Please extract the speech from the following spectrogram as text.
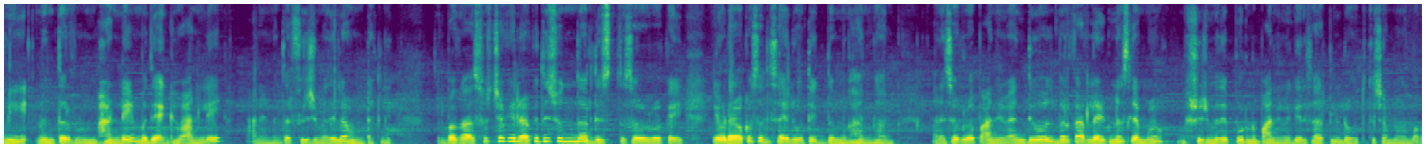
मी नंतर भांडे मध्ये घेऊन आणले. आणि नंतर फ्रीजमध्ये लावून टाकली. तर बघा स्वच्छ केल्यावर किती सुंदर दिसतं सगळं काही. एवढ्या वेळ कसं दिसायला होतं एकदम घाण घाण आणि सगळं पाणी आणि दिवसभर कार लाइट नसल्यामुळे फ्रीजमध्ये पूर्ण पाणी वगैरे साठलेलं होतं. त्याच्यामुळे मग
